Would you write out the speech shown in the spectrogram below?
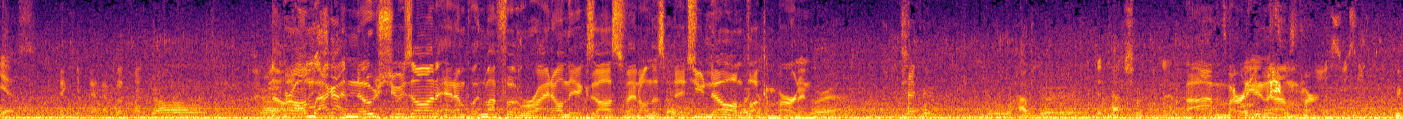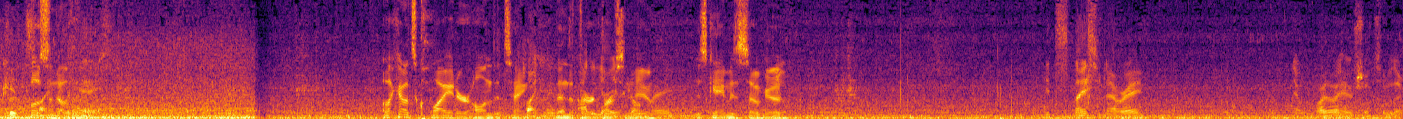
Yes, thank you. Then I put my jaws. No, bro, I'm, I got no shoes on, and I'm putting my foot right on the exhaust vent on this bitch. You know I'm fucking burning. You're, uh, you have your detachment now. I'm burning. I'm burning. We cooked Close fine. enough. I like how it's quieter on the tank Finally, than the the third person view. right? This game is so good. It's nicer now, right? Yeah, why do I hear shots over there?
